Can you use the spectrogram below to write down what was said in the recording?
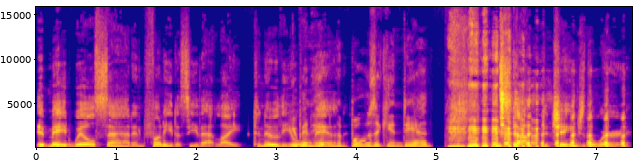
It made Will sad and funny to see that light, to know the You've old man. You've been hitting the booze again, Dad. He stopped to change the word.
